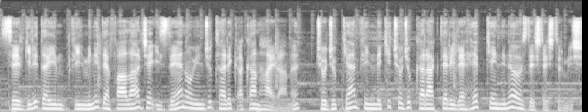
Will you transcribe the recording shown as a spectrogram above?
Sevgili Dayım filmini defalarca izleyen oyuncu Tarık Akan hayranı, çocukken filmdeki çocuk karakteriyle hep kendini özdeşleştirmiş.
